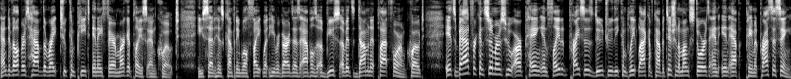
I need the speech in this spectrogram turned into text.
and developers have the right to compete in a fair marketplace, end quote. He said his company will fight what he regards as Apple's abuse of its dominant platform. Quote, It's bad for consumers who are paying inflated prices due to the complete lack of competition among stores and in-app payment processing,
